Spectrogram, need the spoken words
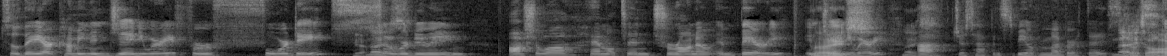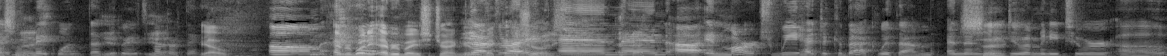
so they are coming in January for four dates. Yeah. So we're doing Oshawa, Hamilton, Toronto, and Barrie in Nice. January. Nice. Uh, just happens to be over my birthday. So Nice. if That's you guys can Nice. make one, that'd Yeah, be great. It's yeah. my birthday. Yeah. Um, Everybody, everybody should try and go that's make those right. shows. And then uh, in March we head to Quebec with them, and then we do a mini tour of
